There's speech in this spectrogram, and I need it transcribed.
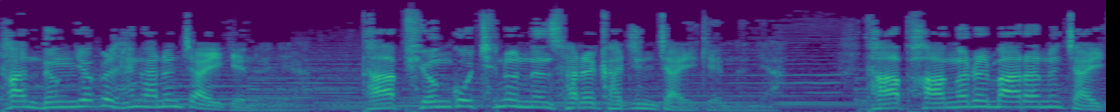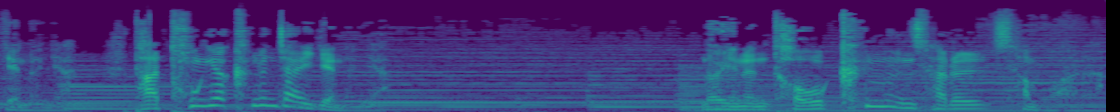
다 능력을 행하는 자이겠느냐? 다 병 고치는 은사를 가진 자이겠느냐? 다 방언을 말하는 자이겠느냐 다 통역하는 자이겠느냐? 너희는 더욱 큰 은사를 사모하라.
